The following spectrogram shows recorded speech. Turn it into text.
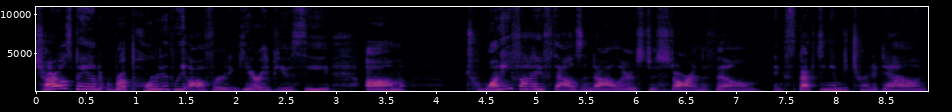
Charles Band reportedly offered Gary Busey um, $25,000 to star in the film, expecting him to turn it down.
